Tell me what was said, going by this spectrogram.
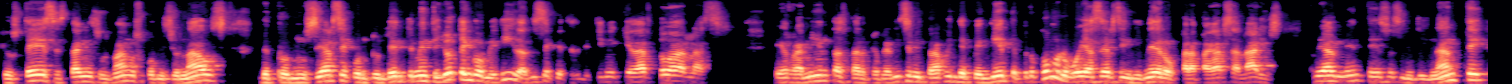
que ustedes están en sus manos comisionados de pronunciarse contundentemente. Yo tengo medidas, dice que se me tienen que dar todas las herramientas para que realice mi trabajo independiente, pero ¿cómo lo voy a hacer sin dinero para pagar salarios? Realmente eso es indignante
